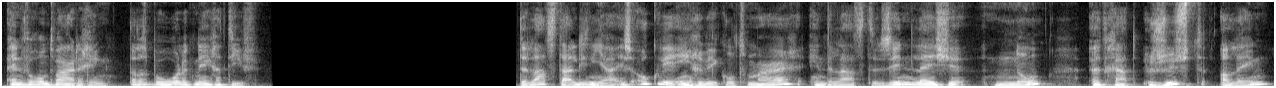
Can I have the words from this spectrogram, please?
En verontwaardiging, dat is behoorlijk negatief. De laatste alinea is ook weer ingewikkeld, maar in de laatste zin lees je non. Het gaat juist alleen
